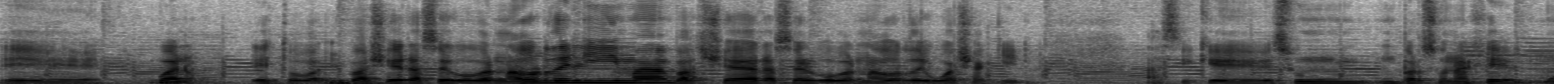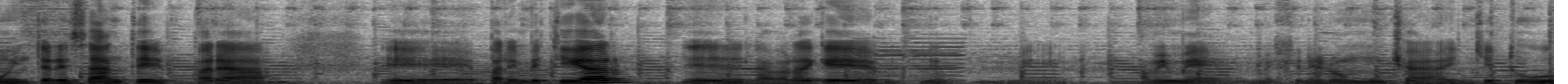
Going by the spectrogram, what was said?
eh, bueno, esto va, a llegar a ser gobernador de Lima, va a llegar a ser gobernador de Guayaquil. Así que es un, personaje muy interesante para, eh, para investigar. Eh, la verdad que a mí me, generó mucha inquietud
